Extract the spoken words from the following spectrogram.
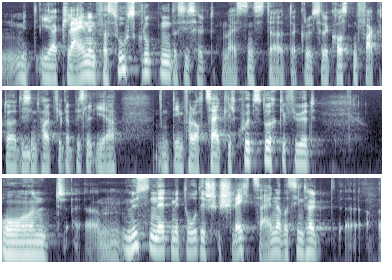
mit eher kleinen Versuchsgruppen, das ist halt meistens der, der größere Kostenfaktor, die mhm. sind häufig ein bisschen eher, in dem Fall auch zeitlich kurz durchgeführt und ähm, müssen nicht methodisch schlecht sein, aber sind halt äh,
